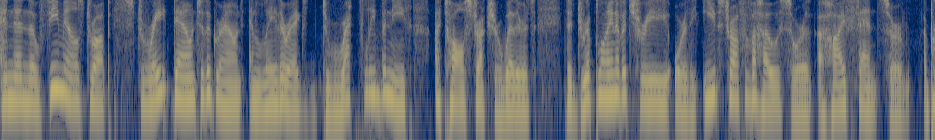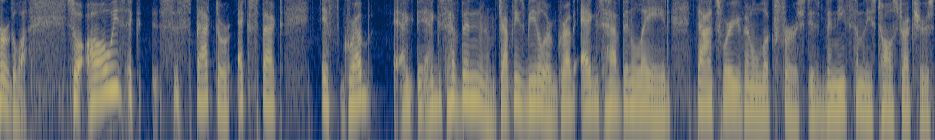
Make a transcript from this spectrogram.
and then the females drop straight down to the ground and lay their eggs directly beneath a tall structure, whether it's the drip line of a tree or the eaves trough of a house or a high fence or a pergola. So always ex- suspect or expect if grub eggs have been Japanese beetle or grub eggs have been laid, that's where you're going to look first is beneath some of these tall structures.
